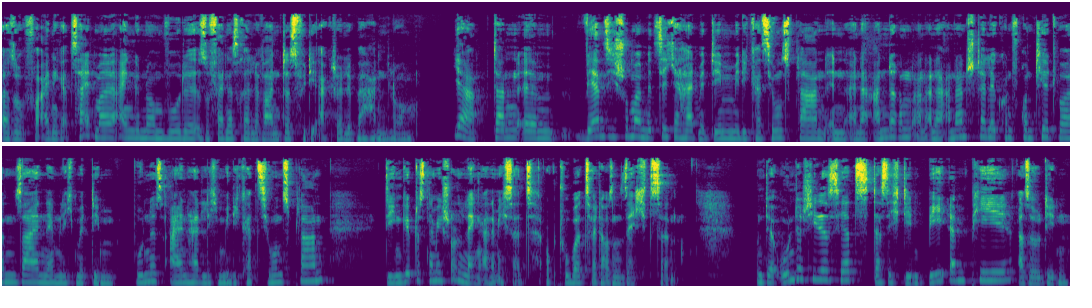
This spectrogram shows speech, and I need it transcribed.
also vor einiger Zeit mal eingenommen wurde, sofern es relevant ist für die aktuelle Behandlung. Ja, dann ähm, werden Sie schon mal mit Sicherheit mit dem Medikationsplan in einer anderen, an einer anderen Stelle konfrontiert worden sein, nämlich mit dem bundeseinheitlichen Medikationsplan, den gibt es nämlich schon länger, nämlich seit Oktober 2016. Und der Unterschied ist jetzt, dass ich den BMP, also den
